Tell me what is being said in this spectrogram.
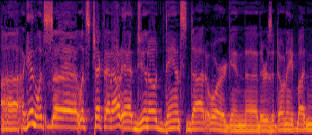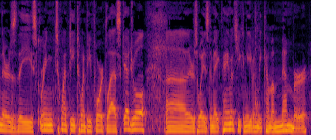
Uh, again, let's uh, let's check that out at juneaudance.org. And uh, there's a donate button. There's the spring 2024 class schedule. Uh, there's ways to make payments. You can even become a member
